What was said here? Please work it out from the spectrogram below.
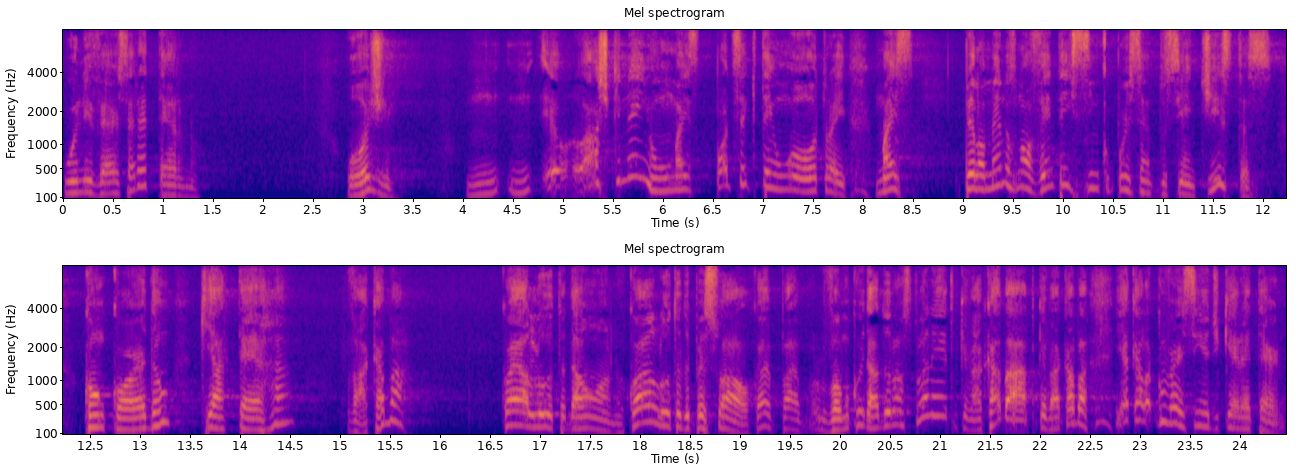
o universo era eterno. Hoje, eu acho que nenhum, mas pode ser que tenha um ou outro aí, mas pelo menos 95% dos cientistas concordam que a Terra vai acabar. Qual é a luta da ONU? Qual é a luta do pessoal? É, vamos cuidar do nosso planeta, porque vai acabar, porque vai acabar. E aquela conversinha de que era eterno?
